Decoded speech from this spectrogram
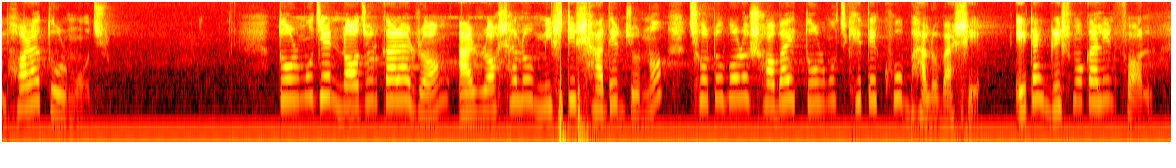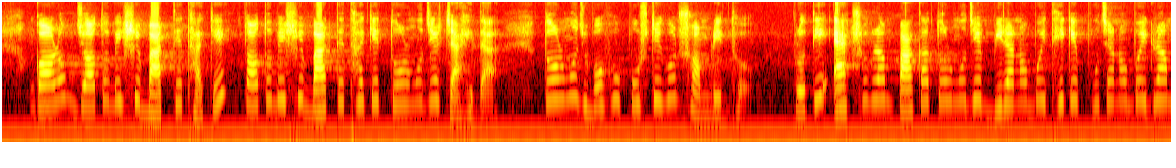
ভরা তরমুজ। তরমুজের নজরকাড়া রং আর রসালো মিষ্টি স্বাদের জন্য ছোট বড় সবাই তরমুজ খেতে খুব ভালোবাসে। এটা গ্রীষ্মকালীন ফল। গরম যত বেশি বাড়তে থাকে, তত বেশি বাড়তে থাকে তরমুজের চাহিদা। তরমুজ বহু পুষ্টিগুণ সমৃদ্ধ। প্রতি একশো গ্রাম পাকা তরমুজে বিরানব্বই থেকে পঁচানব্বই গ্রাম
